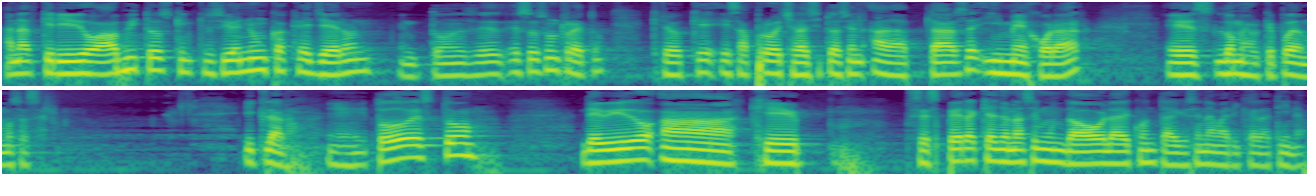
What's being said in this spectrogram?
han adquirido hábitos que inclusive nunca creyeron, entonces eso es un reto. Creo que es aprovechar la situación, adaptarse y mejorar es lo mejor que podemos hacer. Y claro, eh, todo esto debido a que se espera que haya una segunda ola de contagios en América Latina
